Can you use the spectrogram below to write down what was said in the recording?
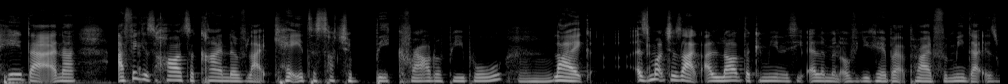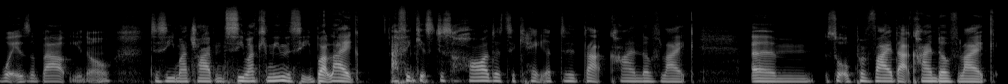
hear that, and I I think it's hard to kind of like cater to such a big crowd of people. Mm-hmm. Like as much as like I love the community element of UK Black Pride, for me that is what it's about. You know, to see my tribe and to see my community. But like I think it's just harder to cater to that kind of like um sort of provide that kind of like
